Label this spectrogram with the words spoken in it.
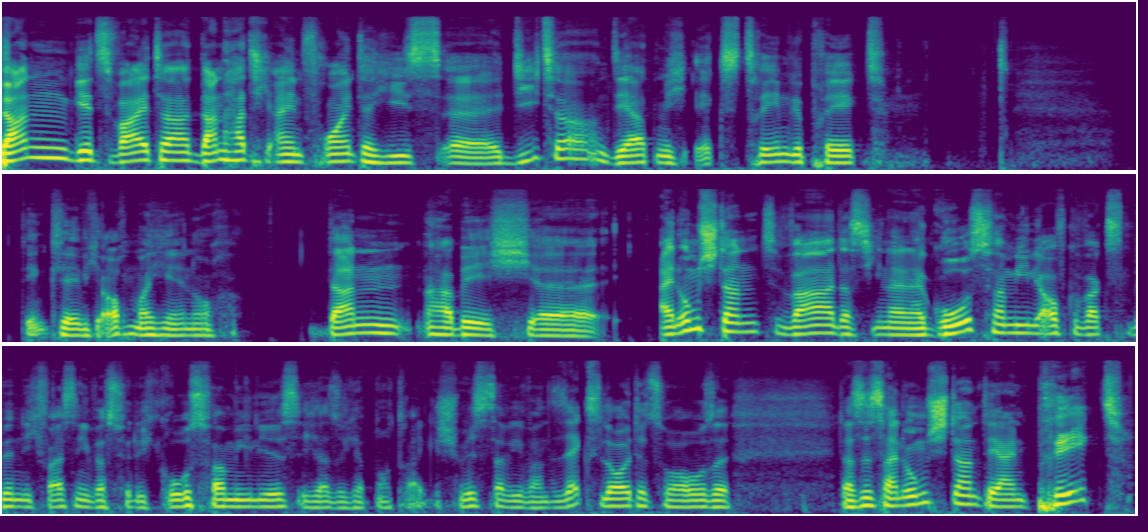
Dann geht es weiter. Dann hatte ich einen Freund, der hieß äh, Dieter. Der hat mich extrem geprägt. Den klebe ich auch mal hier noch. Dann habe ich, äh, ein Umstand war, dass ich in einer Großfamilie aufgewachsen bin. Ich weiß nicht, was für dich Großfamilie ist. Ich, also ich habe noch drei Geschwister. Wir waren sechs Leute zu Hause. Das ist ein Umstand, der einen prägt.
